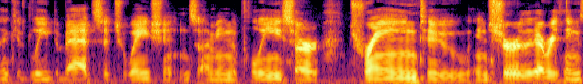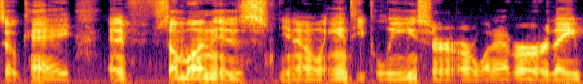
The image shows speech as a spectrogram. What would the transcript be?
it could lead to bad situations. I mean, the police are trained to ensure that everything's okay, and if someone is, you know, anti-police or, or whatever, or they've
